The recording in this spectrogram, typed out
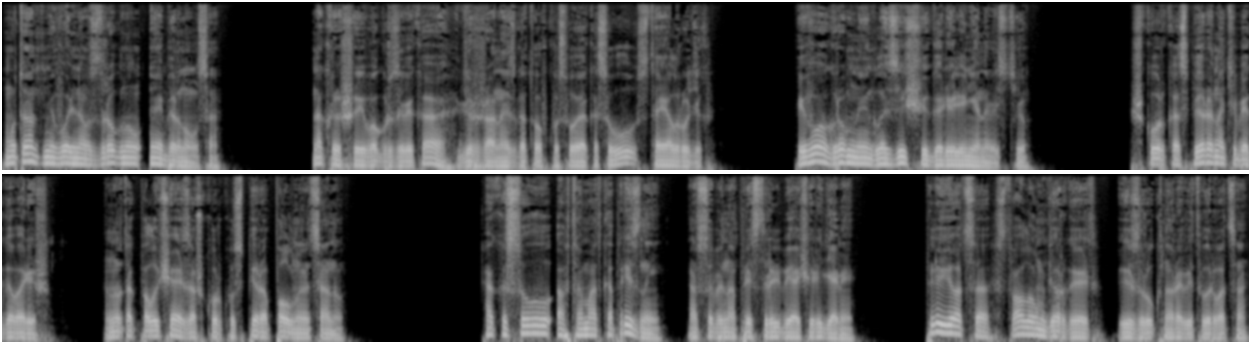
Мутант невольно вздрогнул и обернулся. На крыше его грузовика, держа на изготовку свой АКСУ, стоял Рудик. Его огромные глазищи горели ненавистью. «Шкурка спира на тебе, говоришь? Ну так получай за шкурку спира полную цену». АКСУ — автомат капризный, особенно при стрельбе очередями. Плюется, стволом дергает, из рук норовит вырваться.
